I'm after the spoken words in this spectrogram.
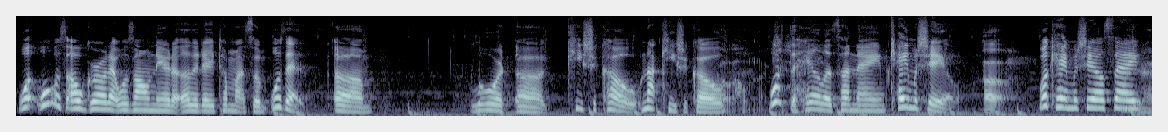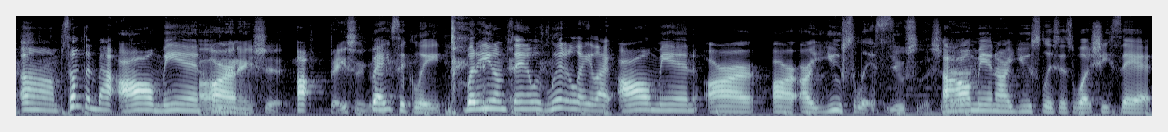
What what was the old girl that was on there the other day talking about some, what was that? Um, Lord, uh, Keyshia Cole, not Keyshia Cole. Oh, I hope not what the hell is her name? K Michelle. Oh, What K Michelle say? Um, something about all men all are men ain't shit. are- basically. basically. But you know what I'm saying? It was literally like all men are are are useless. Useless. All men are useless is what she said.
